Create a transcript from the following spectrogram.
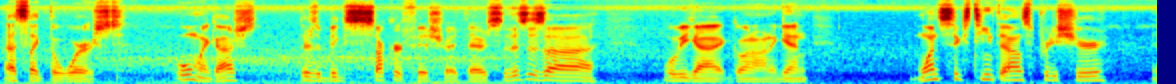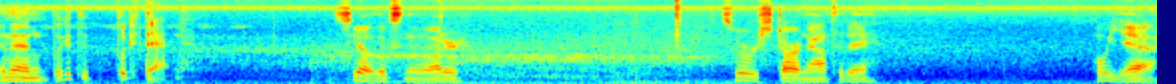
that's like the worst. Oh my gosh there's a big sucker fish right there. So this is uh what we got going on again one 16th ounce pretty sure. And then look at the look at that. See how it looks in the water? That's where we're starting out today. Oh yeah.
